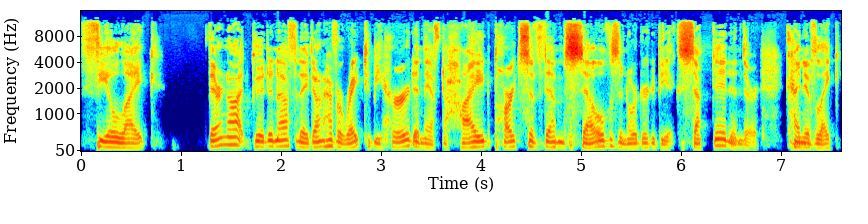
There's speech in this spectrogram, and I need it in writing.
feel like they're not good enough and they don't have a right to be heard and they have to hide parts of themselves in order to be accepted and they're kind of like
